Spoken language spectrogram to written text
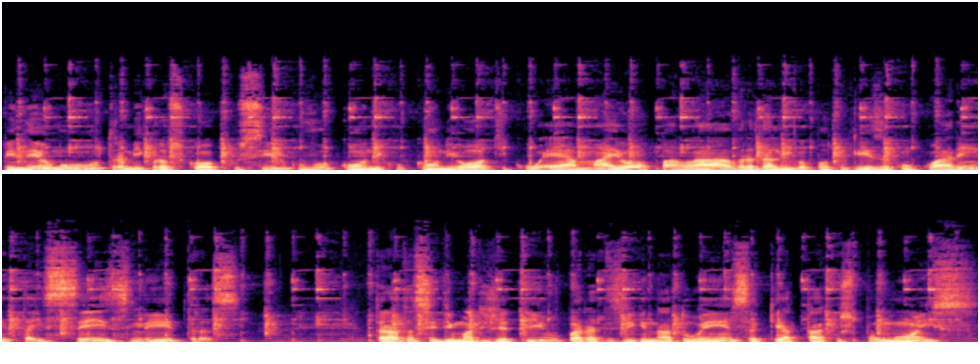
Pneumo ultramicroscópico sílico vulcânico coniótico é a maior palavra da língua portuguesa com 46 letras. Trata-se de um adjetivo para designar doença que ataca os pulmões,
